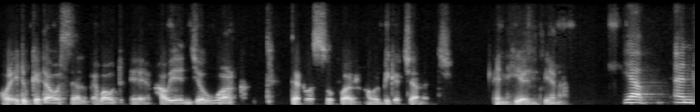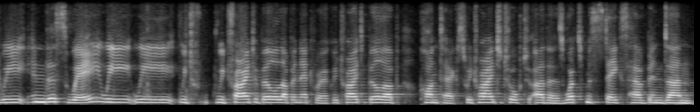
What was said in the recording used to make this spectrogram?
or educate ourselves about uh, how NGO work. That was so far our biggest challenge in here in Vienna. Yeah, and we in this way we we we we try to build up a network. We try to build up contacts. We try to talk to others. What mistakes have been done?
